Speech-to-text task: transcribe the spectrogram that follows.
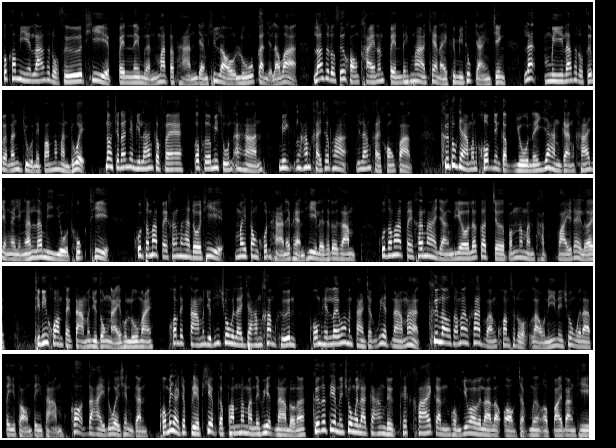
วกเขามีร้านสะดวกซื้อที่เป็นในเหมือนมาตรฐานอย่างที่เรารู้กันอยู่แล้วว่าร้านสะดวกซื้อของไทยนั้นเป็นได้มากแค่ไหนคือมีทุกอย่างจริงๆและมีร้านสะดวกซื้อแบบนั้นอยู่ในปั๊มน้ำมันด้วยนอกจากนั้นยังมีร้านกาแฟเพิ่มมีศูนย์อาหาร มีร้านขายเสื้อผ้า มีร้านขายของฝาก คือทุกอย่างมันครบอย่างกับอยู่ในย่านการค้าอย่างไงอย่างนั้น และมีอยู่ทุกที่ คุณสามารถไปข้างหน้าโดยที่ไม่ต้องค้นหาในแผนที่เลยซะด้วยซ้ำคุณสามารถไปข้างหน้าอย่างเดียว แล้วก็เจอปั๊มน้ำมันถัดไปได้เลย ทีนี้ความแตกต่างมันอยู่ตรงไหนคุณรู้ไหม ความแตกต่างมันอยู่ที่ช่วงเวลายามค่ำคืน ผมเห็นเลยว่ามันต่างจากเวียดนามมาก คือเราสามารถคาดหวังความสะดวกเหล่านี้ในช่วงเวลาตีสองตีสามก็ได้ด้วยเช่นกัน ผมไม่อยากจะเปรียบเทียบกับปั๊มน้ำมันในเวียดนามหรอกนะ คือถ้าเทียบในช่วงเวลากลางดึกคล้ายๆกัน ผมคิดว่าเวลาเราออกจากเมืองออกไปบางที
